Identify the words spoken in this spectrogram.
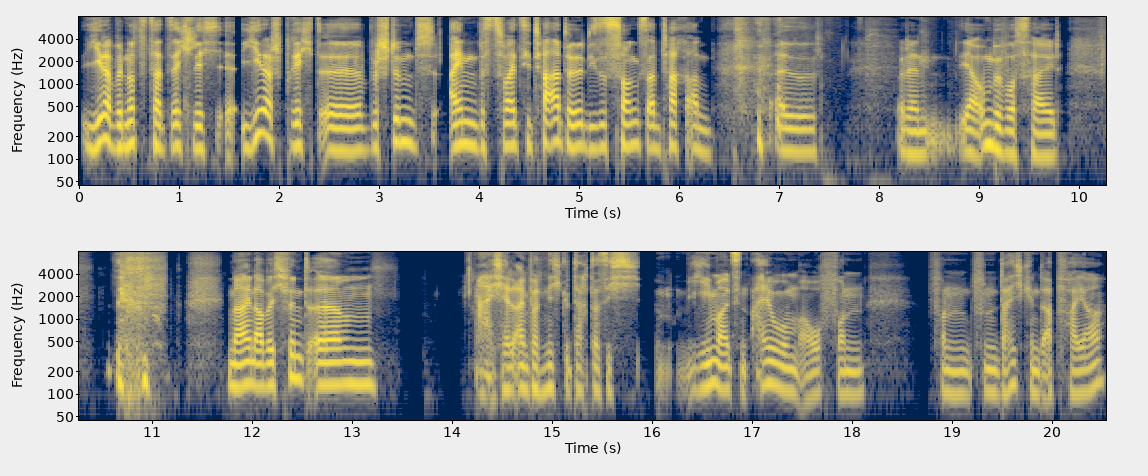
jeder benutzt tatsächlich, äh, jeder spricht äh, bestimmt ein bis zwei Zitate dieses Songs am Tag an. Also, oder ja, unbewusst halt. Nein, aber ich finde, ähm, ich hätte einfach nicht gedacht, dass ich jemals ein Album auch von, von, von Deichkind abfeier.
